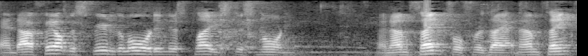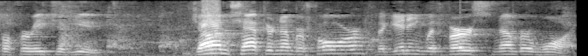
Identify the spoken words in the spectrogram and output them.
and I felt the Spirit of the Lord in this place this morning. And I'm thankful for that. And I'm thankful for each of you. John chapter number 4, beginning with verse number 1.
